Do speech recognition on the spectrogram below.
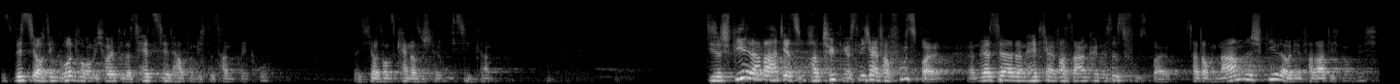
Jetzt wisst ihr auch den Grund, warum ich heute das Headset habe und nicht das Handmikro. Weil sich ja sonst keiner so schnell umziehen kann. Dieses Spiel aber hat jetzt ein paar Tücken, es ist nicht einfach Fußball. Dann, ja, dann hätte ich einfach sagen können, es ist Fußball. Es hat auch einen Namen, das Spiel, aber den verrate ich noch nicht.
